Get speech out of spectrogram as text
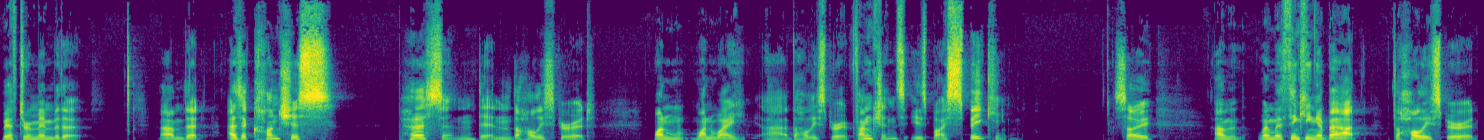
We have to remember that um, that as a conscious person, then the Holy Spirit, one one way uh, the Holy Spirit functions is by speaking. So, um, when we're thinking about the Holy Spirit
